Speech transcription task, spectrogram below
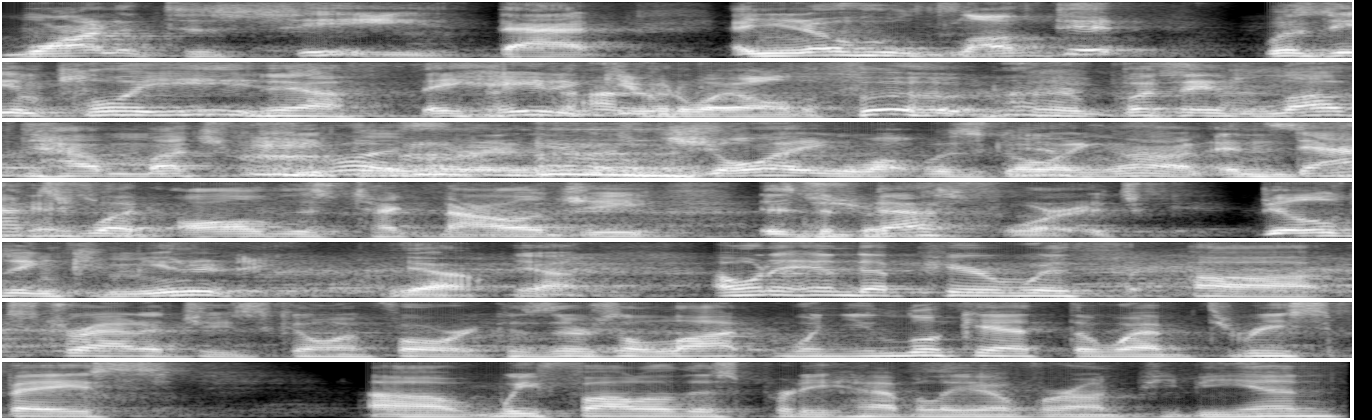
wanted to see that. And you know who loved it? was the employees. Yeah. They hated giving away all the food, but they loved how much people were enjoying what was going on. And that's what all this technology is the best for. It's building community. Yeah. Yeah. I want to end up here with uh, strategies going forward because there's a lot. When you look at the Web3 space, uh, we follow this pretty heavily over on PBN.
